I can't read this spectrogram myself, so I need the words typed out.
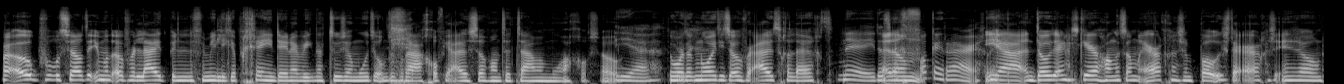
Maar ook bijvoorbeeld dat er iemand overlijdt binnen de familie. Ik heb geen idee naar wie ik naartoe zou moeten om te vragen of je uitstel van tentamen mag of zo. Ja. Er wordt ook nooit iets over uitgelegd. Nee, dat is dan- echt fucking raar eigenlijk. Ja, een dood enkele keer hangt dan ergens een poster ergens in zo'n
